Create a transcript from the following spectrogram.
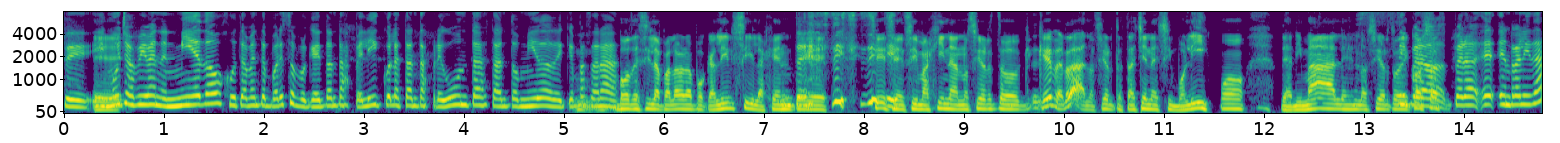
Sí, y Eh, muchos viven en miedo justamente por eso, porque hay tantas películas, tantas preguntas, tanto miedo de qué pasará. Vos decís la palabra apocalipsis y la gente Sí, sí, sí. se, se imagina, ¿no es cierto? Que, es verdad, ¿no es cierto? Está llena de simbolismo, de animales, ¿no es cierto? Sí, de pero, cosas. pero eh, en realidad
